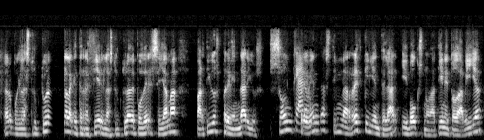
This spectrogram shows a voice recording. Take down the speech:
Claro, porque la estructura a la que te refieres, la estructura de poder, se llama partidos prebendarios. Son prebendas, tienen una red clientelar y Vox no la tiene todavía,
